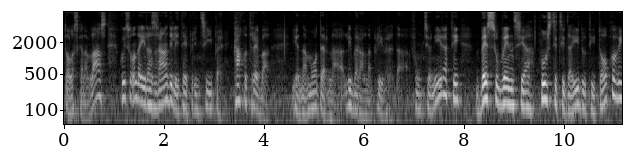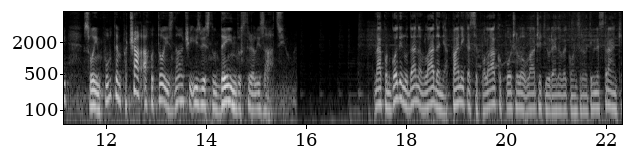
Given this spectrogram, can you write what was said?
dolaska na vlast, koji su onda i razradili te principe kako treba jedna moderna, liberalna privreda funkcionirati, bez subvencija, pustiti da idu ti tokovi svojim putem, pa čak ako to i znači izvjesnu deindustrializaciju. Nakon godinu dana vladanja, panika se polako počela uvlačiti u redove konzervativne stranke.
